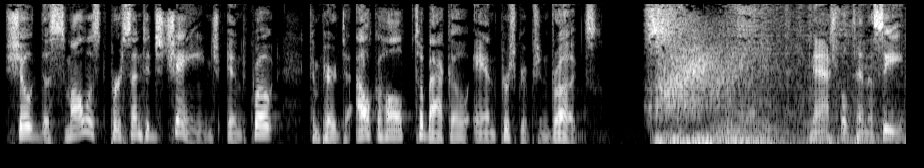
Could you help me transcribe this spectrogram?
showed the smallest percentage change, end quote, compared to alcohol, tobacco, and prescription drugs. Nashville, Tennessee.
